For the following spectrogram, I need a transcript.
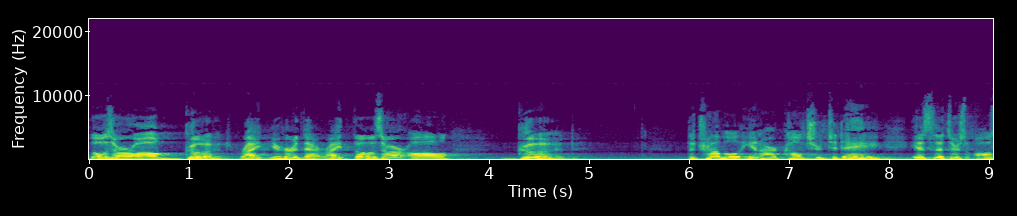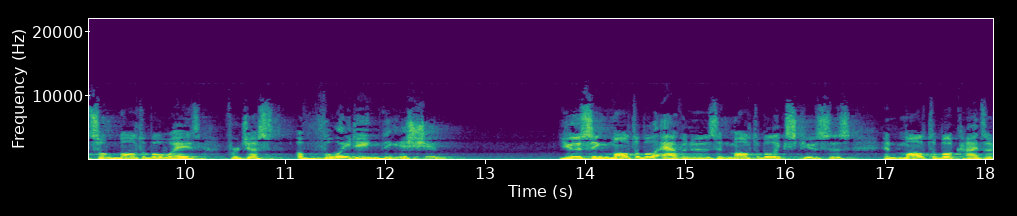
Those are all good, right? You heard that, right? Those are all good. The trouble in our culture today is that there's also multiple ways for just avoiding the issue. Using multiple avenues and multiple excuses and multiple kinds of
